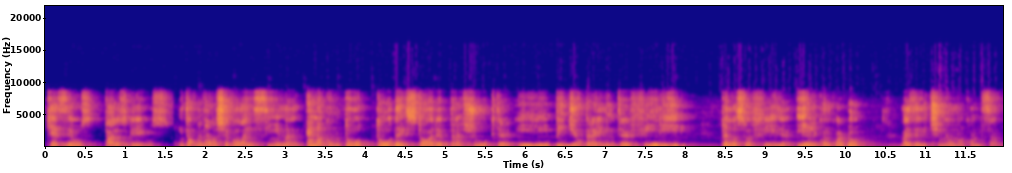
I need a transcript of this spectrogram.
que é Zeus para os gregos. Então, quando ela chegou lá em cima, ela contou toda a história para Júpiter e pediu para ele interferir pela sua filha, e ele concordou mas ele tinha uma condição:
